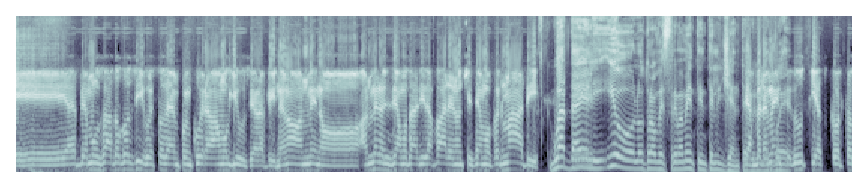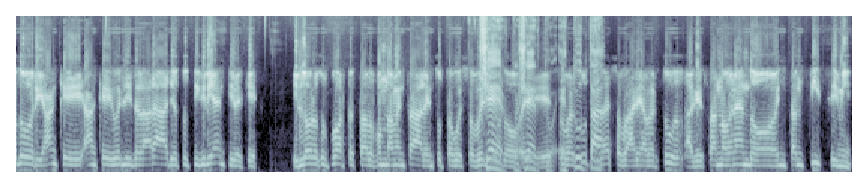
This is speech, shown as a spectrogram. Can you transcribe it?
E abbiamo usato così questo tempo in cui eravamo chiusi alla fine, no? Almeno, almeno ci siamo dati da fare, non ci siamo fermati. guarda Eli io lo trovo estremamente intelligente che veramente vuoi- tutti gli ascoltatori, anche, anche quelli della radio, tutti i clienti, perché il loro supporto è stato fondamentale in tutto questo periodo Certo, certo, e soprattutto tutta- adesso con la riapertura che stanno venendo in tantissimi,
